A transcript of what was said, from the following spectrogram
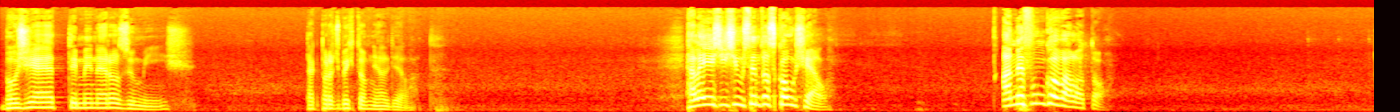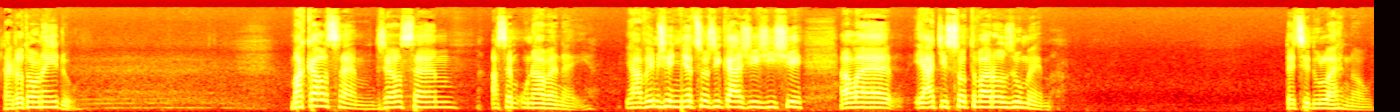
Bože, ty mi nerozumíš, tak proč bych to měl dělat? Hele Ježíši, už jsem to zkoušel. A nefungovalo to. Tak do toho nejdu. Makal jsem, dřel jsem a jsem unavený. Já vím, že něco říkáš Ježíši, ale já ti sotva rozumím. Teď si jdu lehnout.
